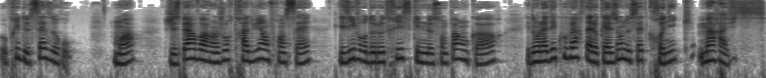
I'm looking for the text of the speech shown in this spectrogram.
au prix de 16 euros. Moi, j'espère voir un jour traduit en français les livres de l'autrice qui ne le sont pas encore et dont la découverte à l'occasion de cette chronique m'a ravie.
